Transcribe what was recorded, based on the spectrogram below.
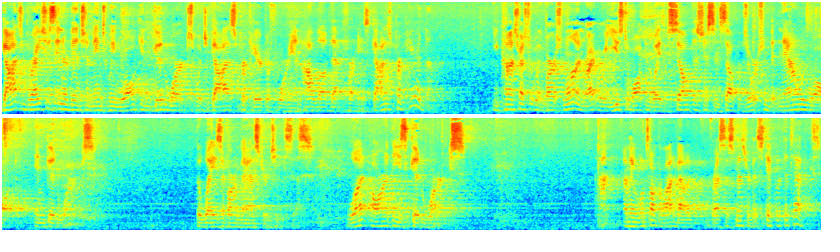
God's gracious intervention means we walk in good works which God has prepared beforehand. I love that phrase. God has prepared them. You contrast it with verse 1, right, where we used to walk in the ways of selfishness and self absorption, but now we walk in good works the ways of our Master Jesus. What are these good works? I mean, we'll talk a lot about it the rest of the semester, but stick with the text.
